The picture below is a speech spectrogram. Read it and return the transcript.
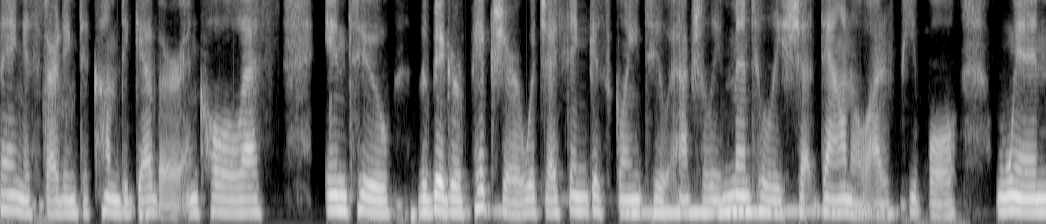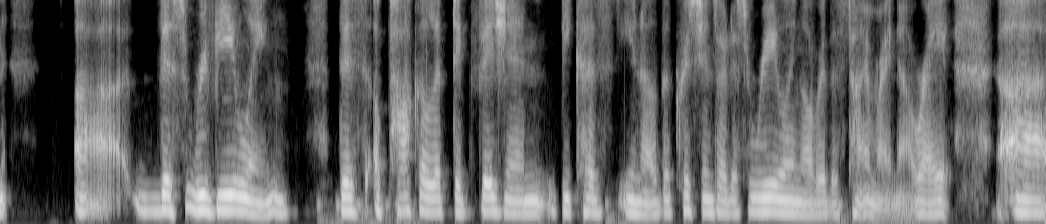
thing is starting to come together and coalesce into the bigger picture, which I think is going to actually mentally shut down a lot of people when uh, this revealing this apocalyptic vision because you know the christians are just reeling over this time right now right uh,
